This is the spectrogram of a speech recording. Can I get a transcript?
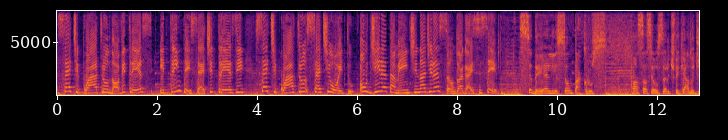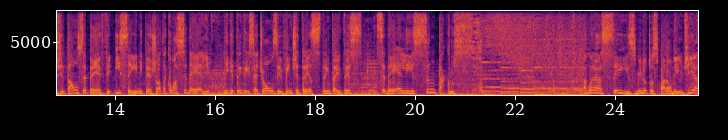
7493 e 3713 7478 ou diretamente na direção do HSC. CDL Santa Cruz. Faça seu certificado digital CPF e CNPJ com a CDL. Ligue 3711 2333. CDL Santa Cruz. Agora seis minutos para o meio-dia.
